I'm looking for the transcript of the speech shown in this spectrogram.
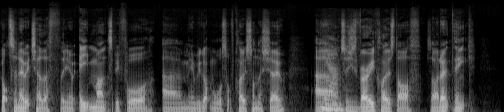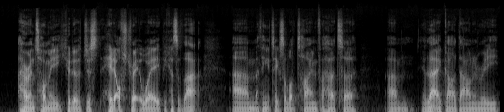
got to know each other for you know eight months before um, we got more sort of close on the show. Um, Yeah. So she's very closed off. So I don't think her and Tommy could have just hit it off straight away because of that. Um, I think it takes a lot of time for her to um, you know, let her guard down and really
